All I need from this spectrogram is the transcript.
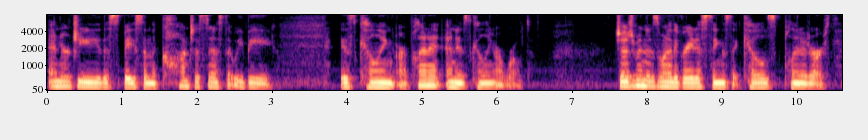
energy, the space, and the consciousness that we be is killing our planet and is killing our world. Judgment is one of the greatest things that kills planet Earth.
